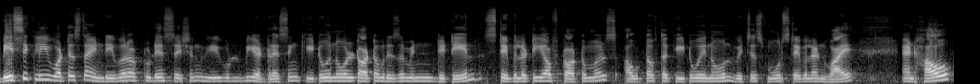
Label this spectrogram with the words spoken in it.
Basically, what is the endeavor of today's session? We will be addressing ketoenol tautomerism in detail, stability of tautomers out of the ketoenol, which is more stable and why, and how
